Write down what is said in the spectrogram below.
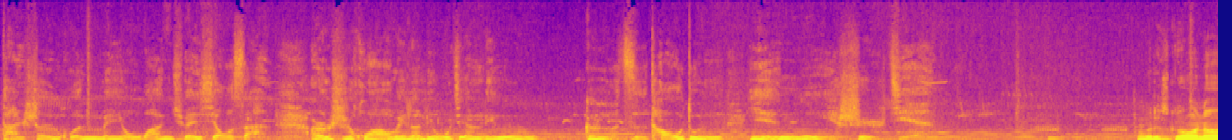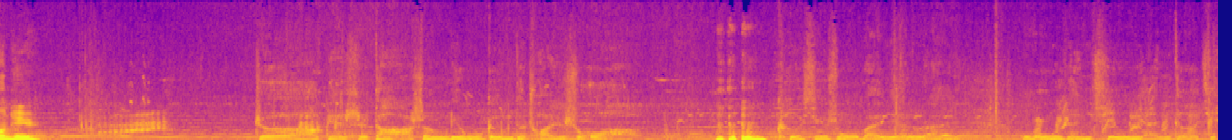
但神魂没有完全消散，而是化为了六件灵物，各自逃遁，隐匿世间。What is going on here? 这便是大圣六根的传说。可惜数百年来，无人亲眼得见。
